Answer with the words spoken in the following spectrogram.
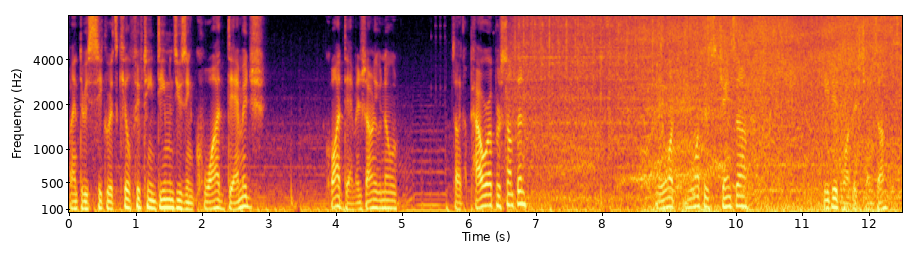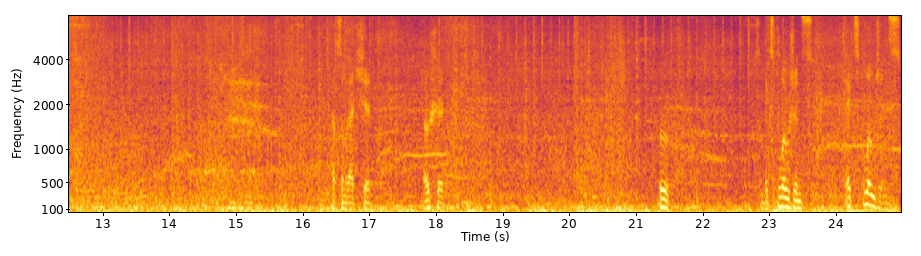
Find three secrets. Kill 15 demons using quad damage? Quad damage? I don't even know... Is that like a power-up or something? You want, you want this chainsaw? He did want this chainsaw. Have some of that shit. Oh shit. Ooh. Some explosions. Explosions.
